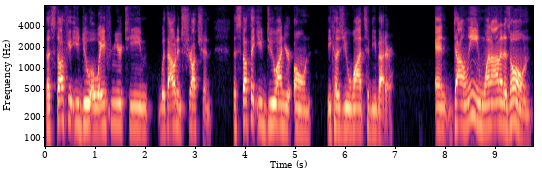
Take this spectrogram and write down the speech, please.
The stuff that you do away from your team without instruction, the stuff that you do on your own because you want to be better. And Dahlin went on at his own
